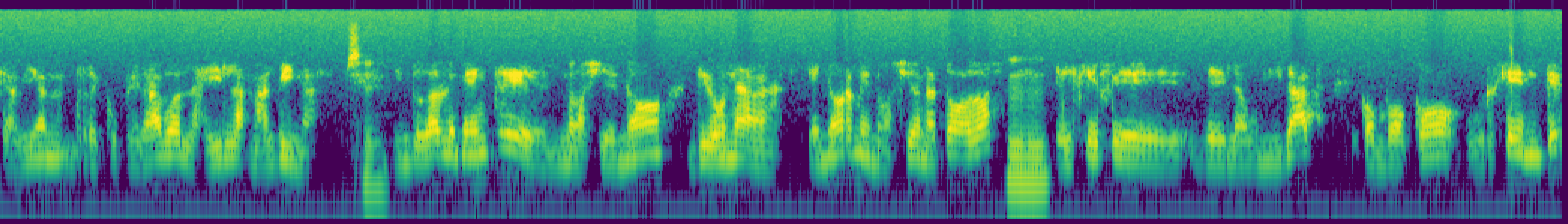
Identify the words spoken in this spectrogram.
se habían recuperado las Islas Malvinas. Indudablemente nos llenó de una enorme emoción a todos. El jefe de la unidad convocó urgente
